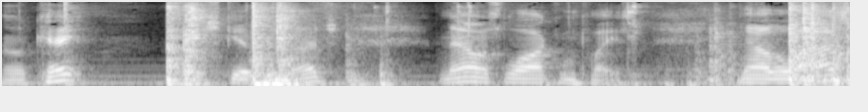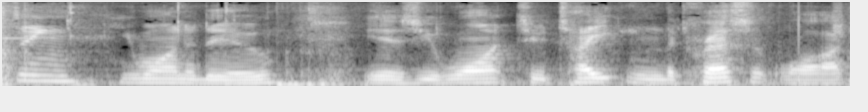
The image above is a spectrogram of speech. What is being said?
Okay, just give it a nudge. Now it's locked in place. Now the last thing you want to do is you want to tighten the crescent lock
